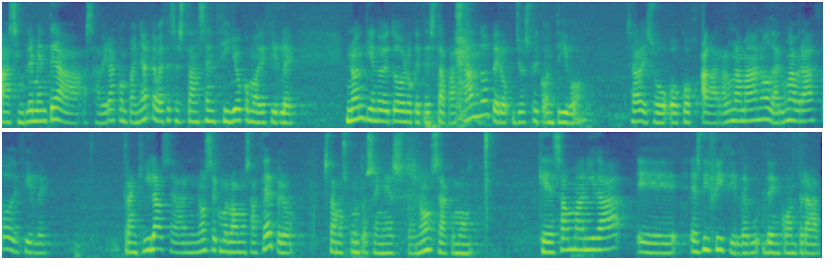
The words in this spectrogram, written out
a simplemente a saber acompañar, que a veces es tan sencillo como decirle, no entiendo de todo lo que te está pasando, pero yo estoy contigo, ¿sabes? O, agarrar una mano, dar un abrazo, decirle, tranquila, o sea, no sé cómo lo vamos a hacer, pero estamos juntos en esto, ¿no? O sea, como que esa humanidad eh, es difícil de, encontrar,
